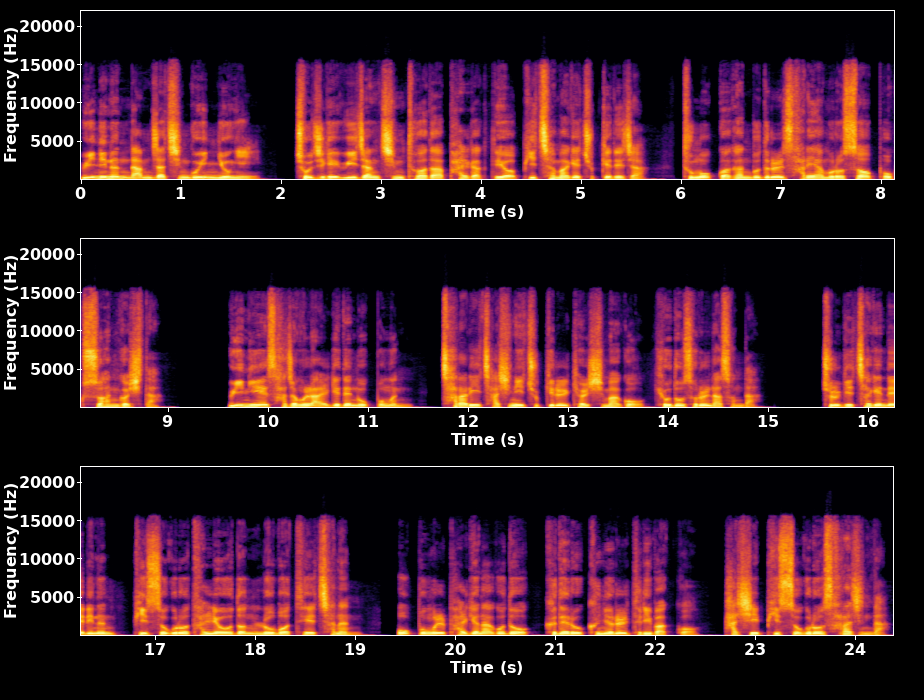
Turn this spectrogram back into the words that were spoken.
위니는 남자친구인 용이 조직의 위장 침투하다 발각되어 비참하게 죽게 되자 두목과 간부들을 살해함으로써 복수한 것이다. 위니의 사정을 알게 된 옥봉은 차라리 자신이 죽기를 결심하고 교도소를 나선다. 줄기차게 내리는 빗속으로 달려오던 로버트의 차는 옥봉을 발견하고도 그대로 그녀를 들이받고 다시 빗속으로 사라진다.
